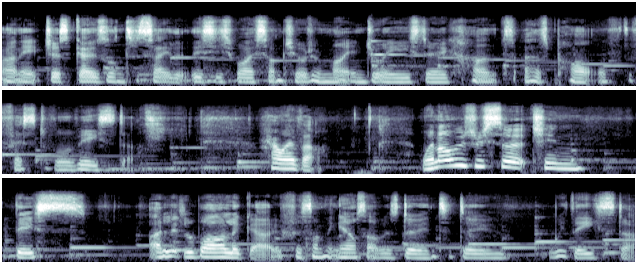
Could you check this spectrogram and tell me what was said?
and it just goes on to say that this is why some children might enjoy Easter egg hunts as part of the festival of Easter. However, when I was researching this a little while ago for something else I was doing to do with Easter,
